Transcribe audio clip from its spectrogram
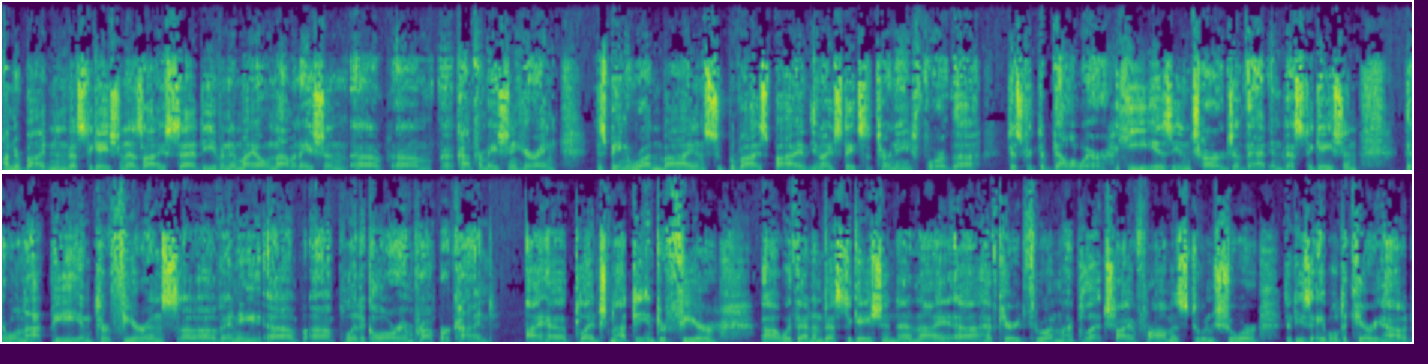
Hunter Biden investigation, as I said, even in my own nomination uh, um, uh, confirmation hearing, is being run by and supervised by the United States Attorney for the District of Delaware. He is in charge of that investigation. There will not be interference of any uh, uh political or improper kind. I have pledged not to interfere uh, with that investigation, and I uh, have carried through on my pledge. I have promised to ensure that he's able to carry out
